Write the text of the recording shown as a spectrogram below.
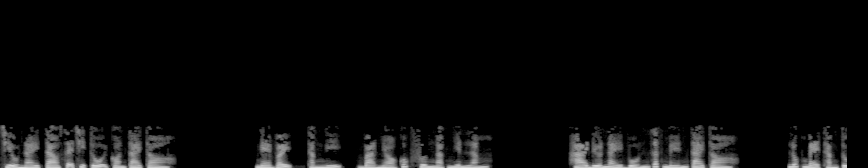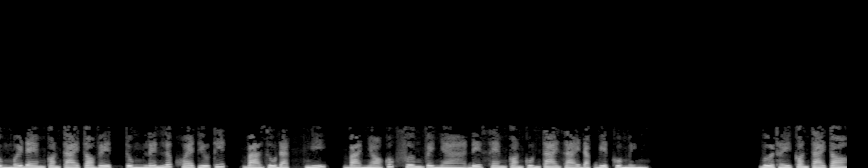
Chiều nay tao sẽ trị tội con tai to. Nghe vậy, thằng Nghị, và nhỏ Cúc Phương ngạc nhiên lắm. Hai đứa này vốn rất mến tai to. Lúc mẹ thằng Tùng mới đem con tai to về, Tùng lên lớp khoe tiếu tít, và dù đặt, Nghị, và nhỏ Cúc Phương về nhà để xem con cuốn tai dài đặc biệt của mình vừa thấy con tai to,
